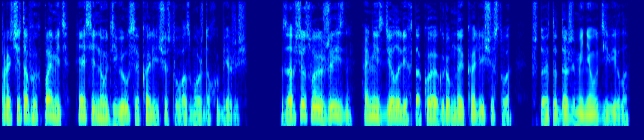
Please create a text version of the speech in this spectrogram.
Прочитав их память, я сильно удивился количеству возможных убежищ. За всю свою жизнь они сделали их такое огромное количество, что это даже меня удивило.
